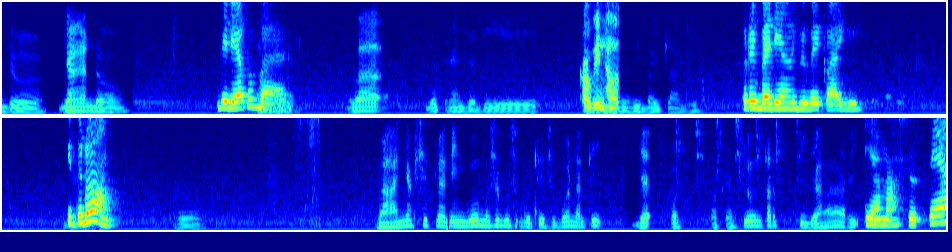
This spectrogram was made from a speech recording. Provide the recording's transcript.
Aduh, jangan dong. Jadi apa Bar Gua gue pengen jadi Robin Hood. yang lebih baik lagi. pribadi yang lebih baik lagi itu doang Terus banyak sih planning gue, masa gue sebutin semua nanti pod- podcast lu ntar tiga hari. Ya maksudnya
